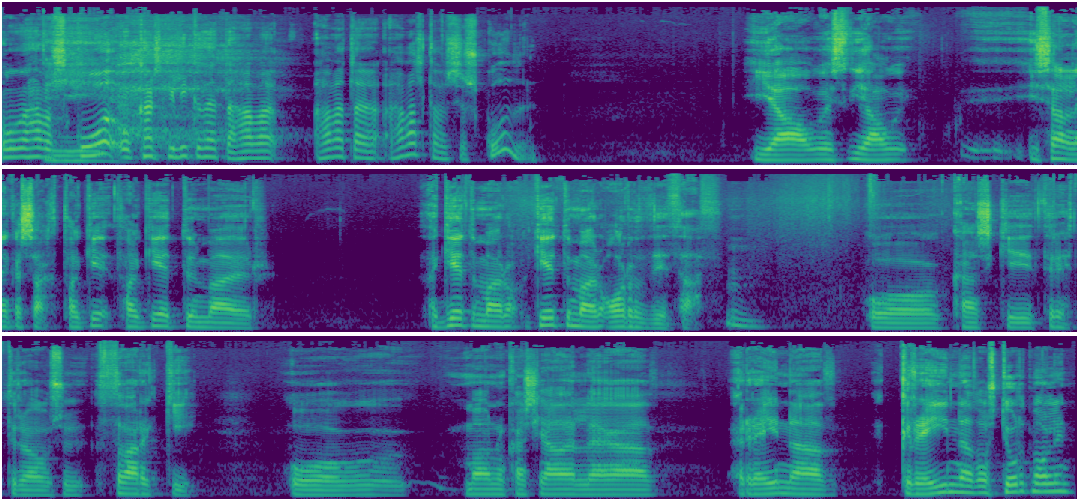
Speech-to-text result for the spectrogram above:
Og, hafa skoð, og kannski líka þetta, hafa, hafa, alltaf, hafa alltaf þessi skoðun. Já, veist, já, í sannleika sagt, þá, get, þá getur maður, það getur maður, getur maður orðið það mm. og kannski þreyttur á þessu þvargi og maður nú kannski aðalega að reyna að greina þá stjórnmálinn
